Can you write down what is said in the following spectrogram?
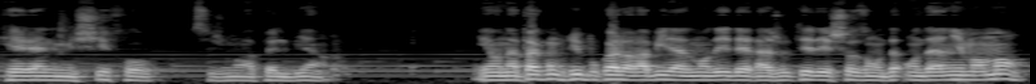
Keren Mishicho, si je me rappelle bien. Et on n'a pas compris pourquoi le rabbi a demandé de rajouter des choses en, dernier moment.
